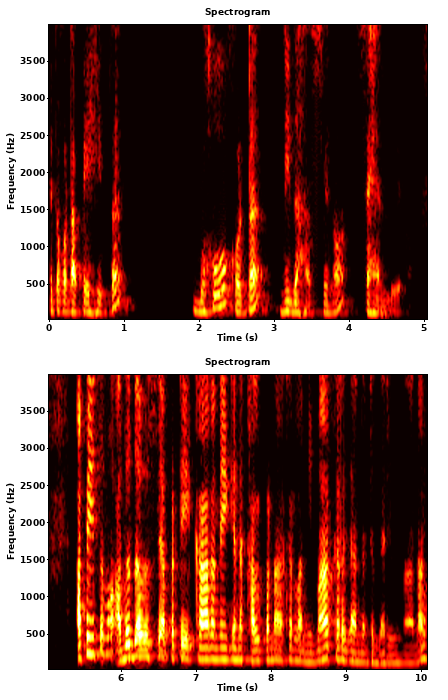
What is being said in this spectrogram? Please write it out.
එතකොට අපේ හිත බොහෝ කොට නිදහස් වෙනවා, සැහැල්ලු වෙනවා. අපි හිතමු අද දවසේ අපිට ඒ කාරණේ ගැන කල්පනා කරලා නිමා කරගන්නට බැරි වුණා නම්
